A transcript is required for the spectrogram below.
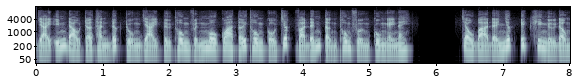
giải yếm đào trở thành đất ruộng dài từ thôn Vĩnh Mô qua tới thôn Cổ Chất và đến tận thôn Phượng cùng ngày nay. Chầu bà đệ nhất ít khi ngự đồng,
